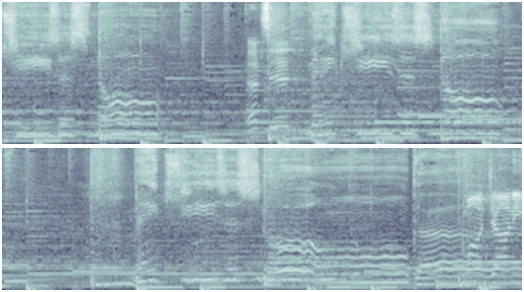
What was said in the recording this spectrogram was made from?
Jesus know. That's it. Make Jesus known. Make Jesus God. Come on, Johnny.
